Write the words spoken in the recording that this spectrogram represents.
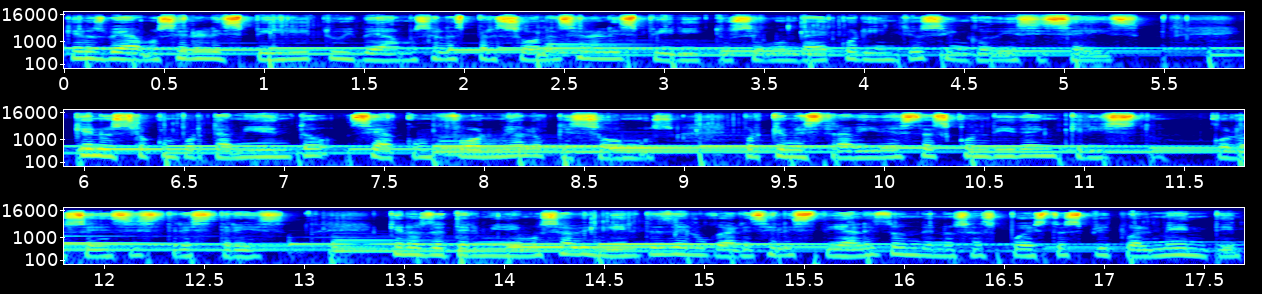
que nos veamos en el Espíritu y veamos a las personas en el Espíritu Segunda de Corintios 5:16. Que nuestro comportamiento sea conforme a lo que somos, porque nuestra vida está escondida en Cristo. Colosenses 3:3. Que nos determinemos a vivir desde lugares celestiales donde nos has puesto espiritualmente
